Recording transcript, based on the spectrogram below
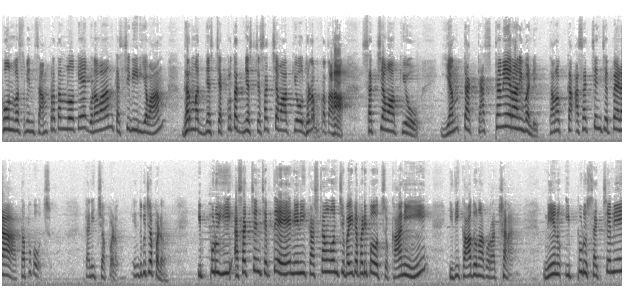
కోన్వస్మిన్ సాంప్రతంలోకే గుణవాన్ కశ్యవీర్యవాన్ ధర్మజ్ఞశ్చ కృతజ్ఞశ్చ సత్యవాక్యో దృఢవ్రత. సత్యవాక్యో ఎంత కష్టమే రానివ్వండి. తనొక్క అసత్యం చెప్పాడా? తప్పుకోవచ్చు. కానీ చెప్పడు. ఎందుకు చెప్పడు? ఇప్పుడు ఈ అసత్యం చెప్తే నేను ఈ కష్టంలోంచి బయట పడిపోవచ్చు. కానీ ఇది కాదు నాకు రక్షణ. నేను ఇప్పుడు సత్యమే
